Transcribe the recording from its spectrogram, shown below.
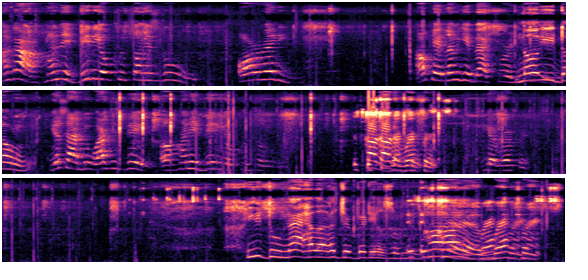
I got a hundred video clips on this dude already. Okay, let me get back for you. No, you don't. Yes, I do. I just did a hundred video clips on you. It's called, it's called a, reference. a reference. Yeah, reference. You do not have a hundred videos of me. It's, it's called, called, a reference. reference.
